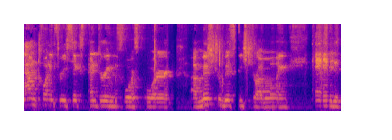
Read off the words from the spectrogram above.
down 23-6 entering the fourth quarter. Uh, Mitch Trubisky struggling. And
